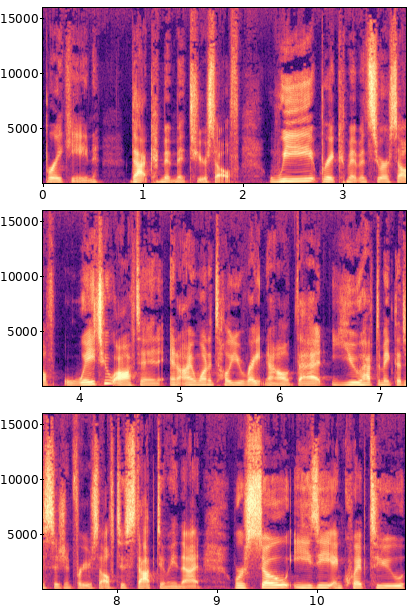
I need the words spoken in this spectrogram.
breaking that commitment to yourself. We break commitments to ourselves way too often. And I want to tell you right now that you have to make the decision for yourself to stop doing that. We're so easy and quick to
